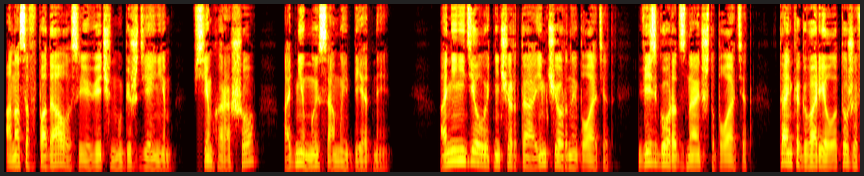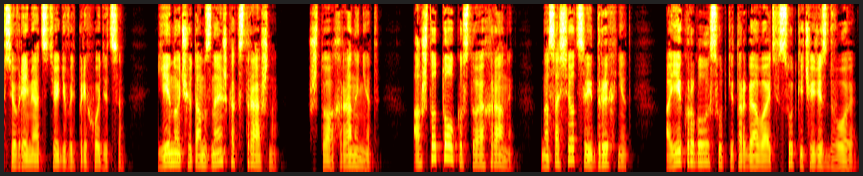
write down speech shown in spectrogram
Она совпадала с ее вечным убеждением «всем хорошо, одни мы самые бедные». Они не делают ни черта, им черные платят. Весь город знает, что платят. Танька говорила, тоже все время отстегивать приходится. Ей ночью там знаешь, как страшно. Что, охраны нет? А что толку с той охраны? Насосется и дрыхнет. А ей круглые сутки торговать, сутки через двое.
